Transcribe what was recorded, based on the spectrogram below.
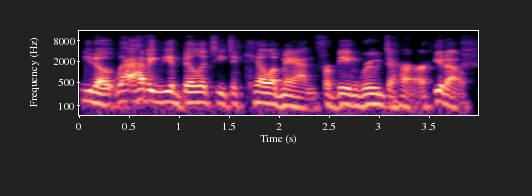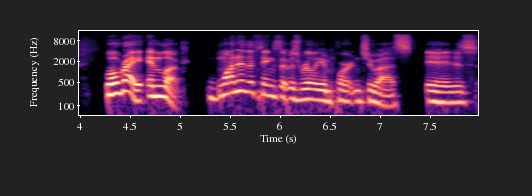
you know, having the ability to kill a man for being rude to her, you know. Well, right. And look, one of the things that was really important to us is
